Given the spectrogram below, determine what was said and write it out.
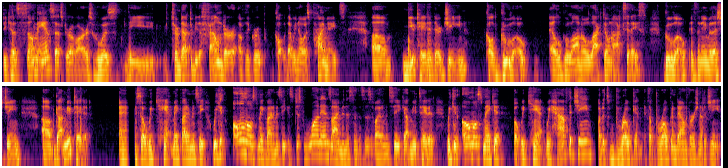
Because some ancestor of ours, who was the turned out to be the founder of the group called, that we know as primates, um, mutated their gene called GULO, L-gulonolactone oxidase. GULO is the name of this gene. Uh, got mutated. And so we can't make vitamin C. We can almost make vitamin C because just one enzyme in the synthesis of vitamin C got mutated. We can almost make it, but we can't. We have the gene, but it's broken. It's a broken down version of the gene.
